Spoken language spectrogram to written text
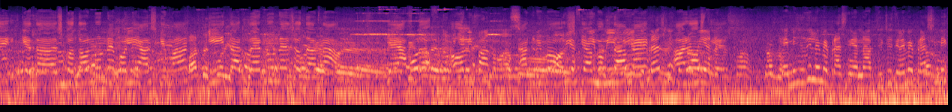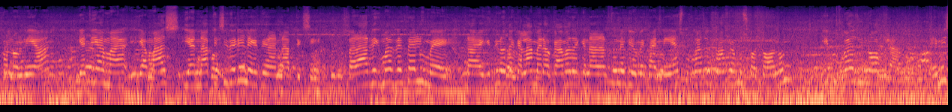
οι- και τα σκοτώνουν πολύ άσχημα ή τα δέρνουν ζωντανά. Και αυτό αυτό πηγαίνει πάνω μας. Ακριβώς. Όλη Και αυτή η μνήμη αποκτάμε Για την πράσινη οικονομία να αρρώστιες. σου πω. Εμείς δεν τη λέμε πράσινη ανάπτυξη, τη λέμε πράσινη οικονομία, γιατί για, μα- για μας η ανάπτυξη δεν είναι για την ανάπτυξη. Παράδειγμα, δεν θέλουμε να δίνονται καλά μεροκάματα και να αναρθούν βιομηχανίες που βγάζουν τρόφιμα που σκοτώνουν ή που βγάζουν όπλα. Εμείς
